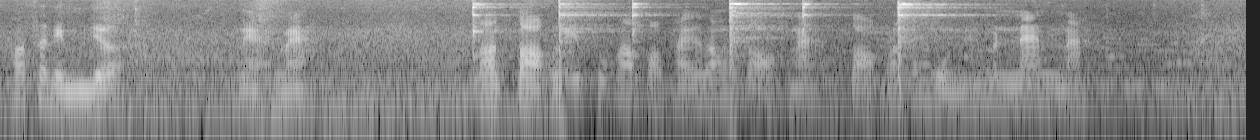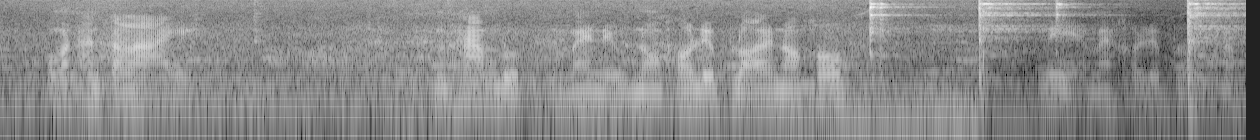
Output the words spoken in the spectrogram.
เพราะสนิมเยอะ เนี่ยเห็นไหมตอนตอกนี่เพื่อความปลอดภัยก็ต้องตอกนะ ตอกแล้วก็หมุนให้มันแน่นนะ เพราะมันอันตรายมันห้ามหลุดเห็นไหมเดี๋ยวน้องเขาเรียบร้อยน้องเขา นี่เห็นไหมเขาเรียบร้อยเนาะ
